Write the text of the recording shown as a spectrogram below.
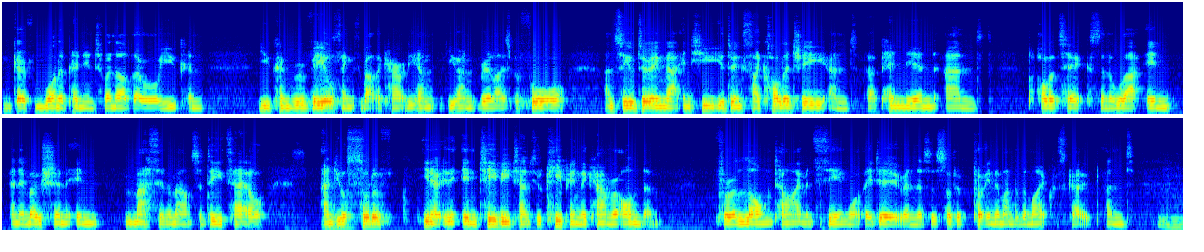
you go from one opinion to another or you can you can reveal things about the character you hadn't you hadn't realized before and so you're doing that in you're doing psychology and opinion and politics and all that in an emotion in massive amounts of detail and you're sort of you know in, in tv terms you're keeping the camera on them for a long time and seeing what they do and there's a sort of putting them under the microscope and mm-hmm.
